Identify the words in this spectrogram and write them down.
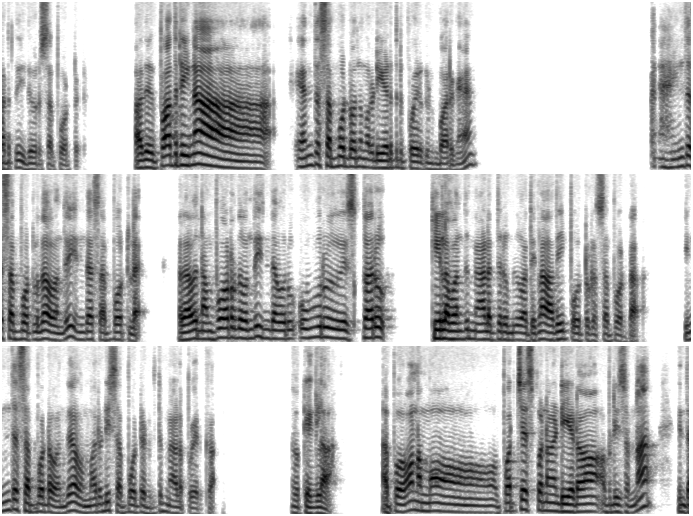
அடுத்து இது ஒரு சப்போர்ட்டு அது பார்த்துட்டிங்கன்னா எந்த சப்போர்ட் வந்து மறுபடியும் எடுத்துகிட்டு போயிருக்குன்னு பாருங்க. இந்த சப்போர்ட்டில் தான் வந்து இந்த சப்போர்ட்டில் அதாவது நம்ம போடுறது வந்து இந்த ஒரு ஒவ்வொரு ஸ்கரு கீழே வந்து மேலே திரும்புது பார்த்தீங்கன்னா அதையும் போட்டிருக்க சப்போர்ட்டாக இந்த சப்போர்ட்டை வந்து அவன் மறுபடியும் சப்போர்ட் எடுத்துகிட்டு மேலே போயிருக்கான். ஓகேங்களா? அப்போது நம்ம பர்ச்சேஸ் பண்ண வேண்டிய இடம் அப்படின்னு சொன்னால் இந்த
